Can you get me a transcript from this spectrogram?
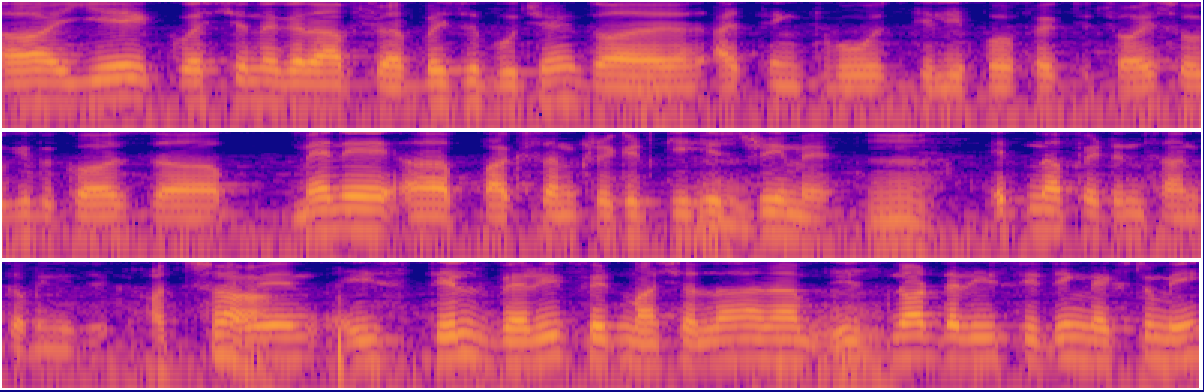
आ, ये क्वेश्चन अगर आप शुएब भाई से पूछें तो आई थिंक वो उसके लिए परफेक्ट चॉइस होगी बिकॉज़ मैंने पाकिस्तान क्रिकेट की हिस्ट्री में इतना फिट इंसान कभी नहीं देखा। अच्छा। I mean he still very fit माशाल्लाह and it's not that he is sitting next to me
